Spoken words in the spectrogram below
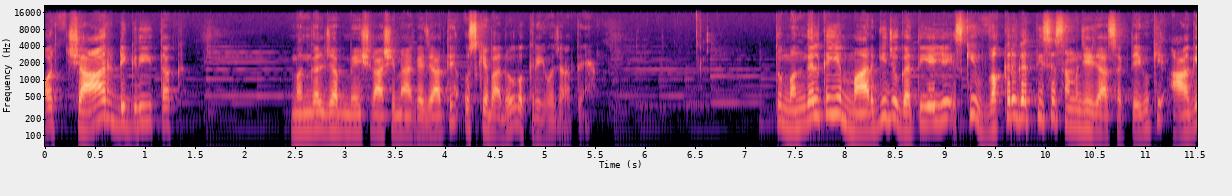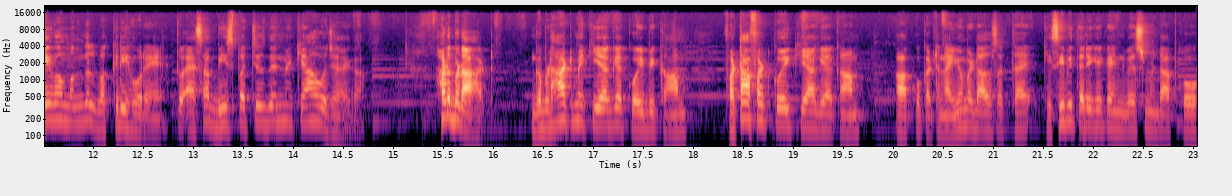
और चार डिग्री तक मंगल जब मेष राशि में आगे जाते हैं, उसके बाद वो वक्री हो जाते हैं। तो मंगल का ये मार्गी जो गति है, ये इसकी वक्र गति से समझी जा सकती है, क्योंकि आगे वह मंगल वक्री हो रहे हैं। तो ऐसा 20-25 दिन में क्या हो जाएगा? हड़बड़ाहट। घबराहट में किया गया कोई भी काम, फटाफट कोई किया गया काम, आपको कठिनाइयों में डाल सकता है। किसी भी तरीके का इन्वेस्टमेंट आपको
